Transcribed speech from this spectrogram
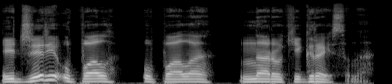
И Джерри упал, упала на руки Грейсона.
